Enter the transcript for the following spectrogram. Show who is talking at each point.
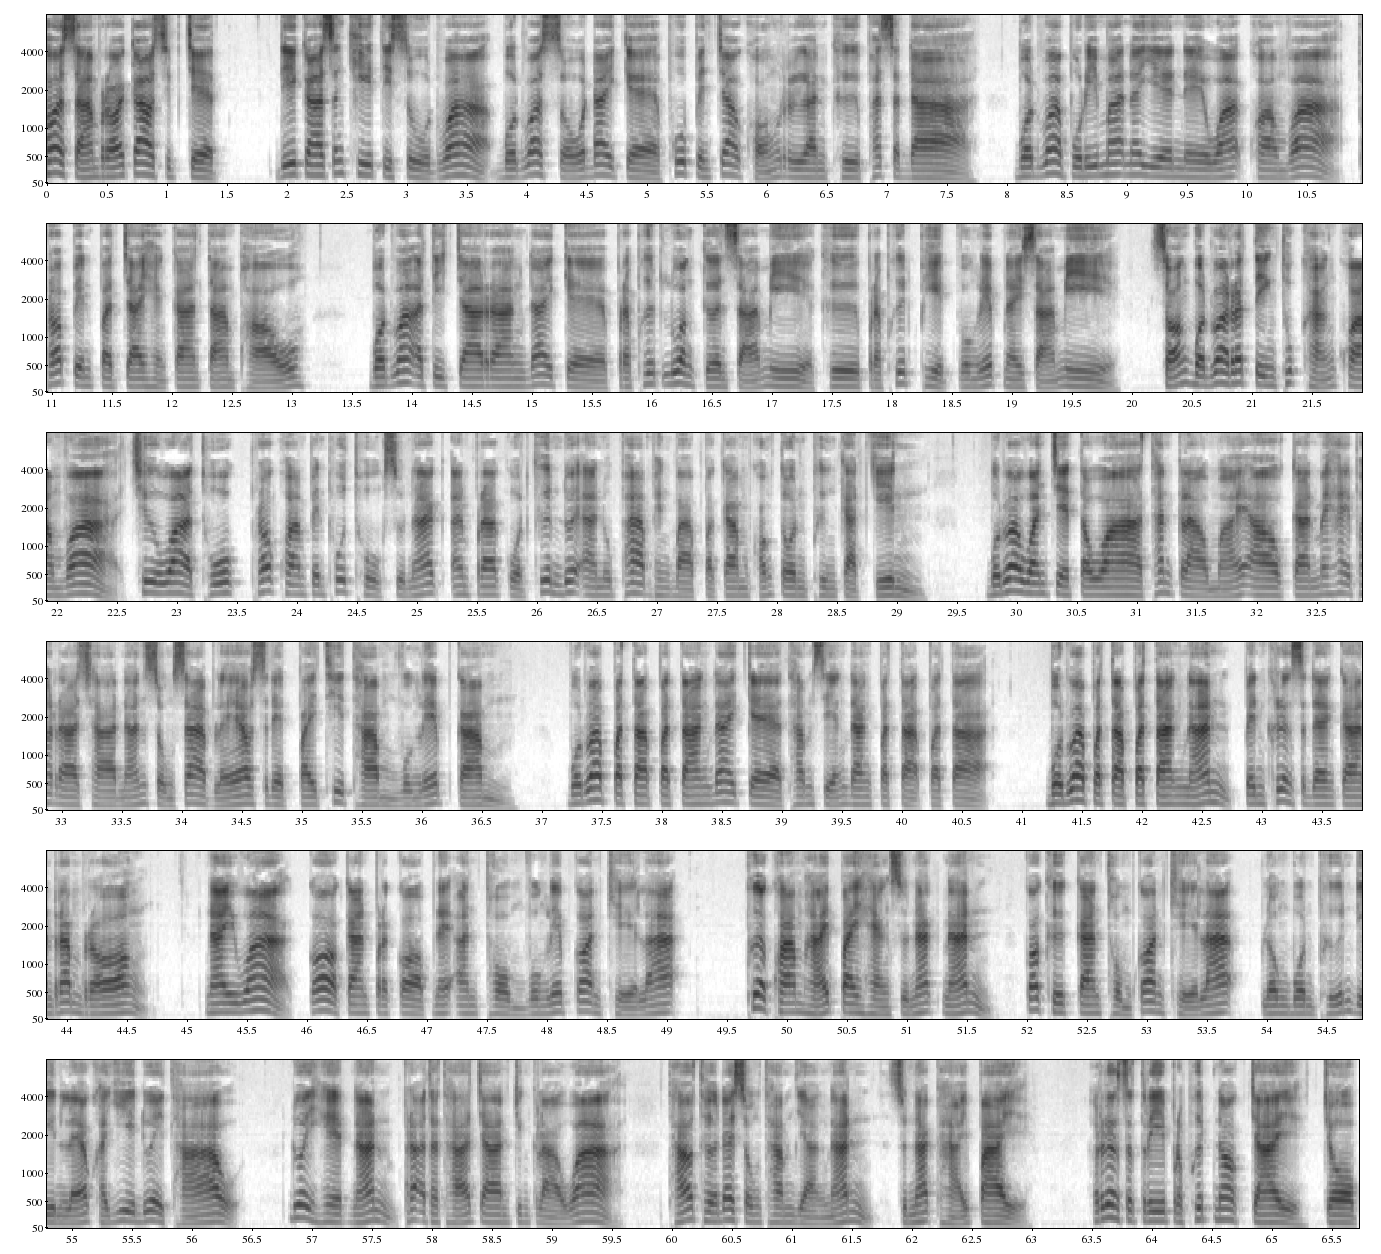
Speaker 1: ข้อ 397 ดีกาสังคีติสูตรว่า บทว่าโสได้แก่ผู้เป็นเจ้าของเรือนคือพัสดา บทว่าปุริมะนเยเนวะความว่า เพราะเป็นปัจจัยแห่งการตามเผา บทว่าอติจารังได้แก่ประพฤติล่วงเกินสามี คือประพฤติผิดวงเล็บในสามีสองบทว่ารติงทุกขังความว่า ชื่อว่าทุกเพราะความเป็นผู้ถูกสุนัขอันปรากฏขึ้นด้วยอนุภาพแห่งบาปประกรรมของตนพึงกัดกิน บทว่าวันเจตวาท่านกล่าวหมายเอาการไม่ให้พระราชานั้นทรงทราบแล้วเสด็จไปที่ธรรมวงเล็บกรรม บทว่าปะตะปะตังได้แก่ทำเสียงดังปะตะปะตะ บทว่าปะตะปะตังนั้นเป็นเครื่องแสดงการร่ำร้อง ในว่าก็การประกอบในอันถมวงเล็บก้อนเขละ เพื่อความหายไปแห่งสุนัขนั้น ก็คือการถมก้อนเขละลงบนพื้นดินแล้วขยี้ด้วยเท้า ด้วยเหตุนั้นพระอัฏฐาจารย์จึงกล่าวว่า เท้าเธอได้ทรงทำอย่างนั้น สุนัขหายไป เรื่องสตรีประพฤตินอกใจจบ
